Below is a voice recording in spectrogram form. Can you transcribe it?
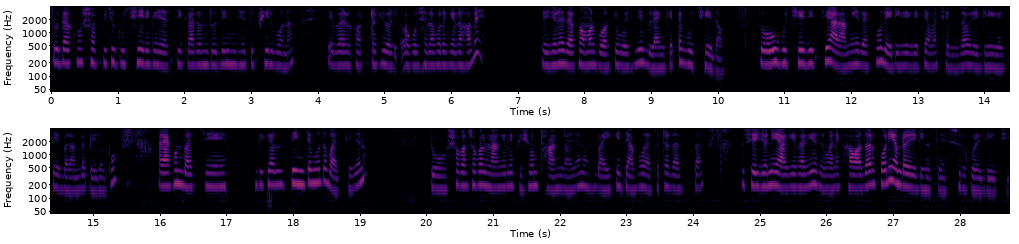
তো দেখো সব কিছু গুছিয়ে রেখে যাচ্ছি, কারণ দুদিন যেহেতু ফিরবো না, এবার ঘরটা কি অগোছালো করে গেলে হবে। সেই জন্য দেখো, আমার বরকে বলছি যে, ব্ল্যাঙ্কেটটা গুছিয়ে দাও। তো ও গুছিয়ে দিচ্ছে, আর আমিও দেখো, রেডি হয়ে গেছি, আমার ছেলেরাও রেডি হয়ে গেছে, এবার আমরা বেরোবো। আর এখন বাজছে বিকাল তিনটে মতো বাজছে, জানো? তো সকাল সকাল না গেলে ভীষণ ঠান্ডা, জানো? বাইকে যাব এতটা রাস্তা, তো সেই জন্যই আগে ভাগে মানে খাওয়া দাওয়ার পরই আমরা রেডি হতে শুরু করে দিয়েছি।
